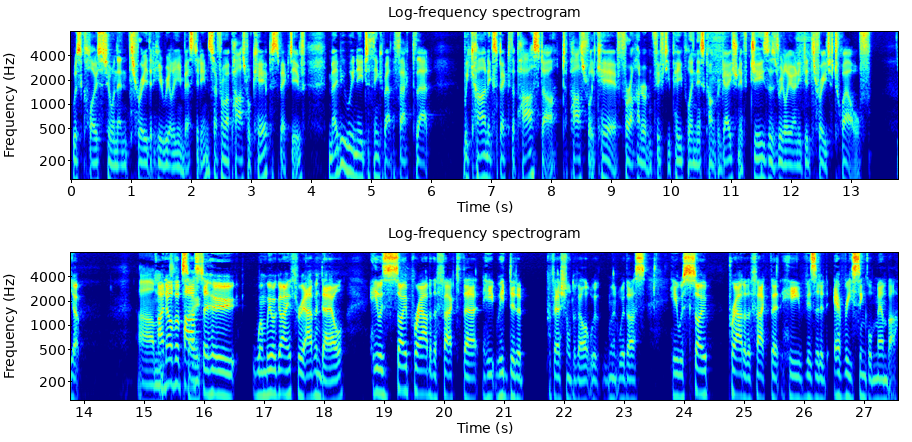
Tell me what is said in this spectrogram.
was close to, and then three that he really invested in. So, from a pastoral care perspective, maybe we need to think about the fact that we can't expect the pastor to pastorally care for 150 people in this congregation if Jesus really only did three to 12. Um, I know of a pastor so, who, when we were going through Avondale, he was so proud of the fact that he, he did a professional development with, us. He was so proud of the fact that he visited every single member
